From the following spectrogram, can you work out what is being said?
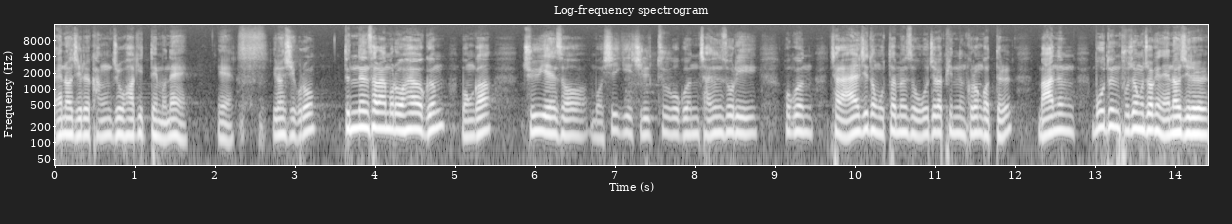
에너지를 강조하기 때문에 예, 이런 식으로 듣는 사람으로 하여금 뭔가 주위에서 뭐 시기, 질투 혹은 잔소리 혹은 잘 알지도 못하면서 오지랖히는 그런 것들 많은 모든 부정적인 에너지를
